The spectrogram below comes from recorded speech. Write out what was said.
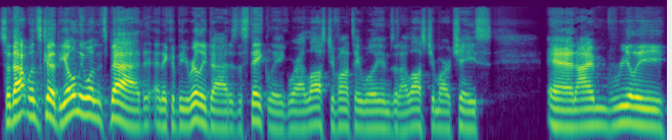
So that one's good. The only one that's bad, and it could be really bad, is the steak league where I lost Javonte Williams and I lost Ja'Marr Chase. And I'm really,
